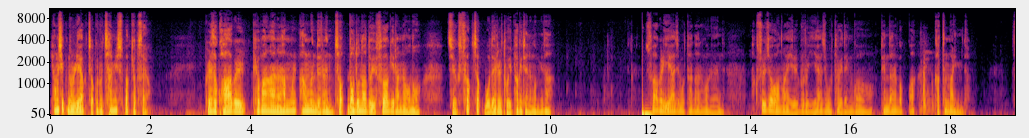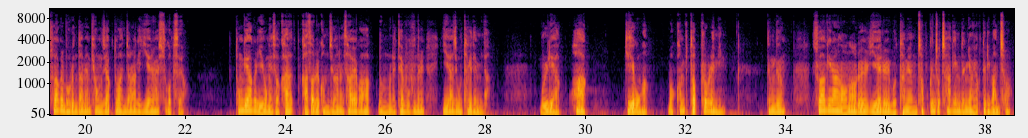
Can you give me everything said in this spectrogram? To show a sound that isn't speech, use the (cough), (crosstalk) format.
형식 논리학적으로 참일 수밖에 없어요. 그래서 과학을 표방하는 학문, 학문들은 저, 너도 나도 수학이라는 언어, 즉 수학적 모델을 도입하게 되는 겁니다. 수학을 이해하지 못한다는 것은 학술적 언어의 일부를 이해하지 못하게 된 거, 된다는 것과 같은 말입니다. 수학을 모른다면 경제학도 완전하게 이해를 할 수가 없어요. 통계학을 이용해서 가, 가설을 검증하는 사회과학 논문의 대부분을 이해하지 못하게 됩니다. 물리학, 화학, 기계공학, 뭐 컴퓨터 프로그래밍 등등 수학이라는 언어를 이해를 못하면 접근조차 하기 힘든 영역들이 많죠.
